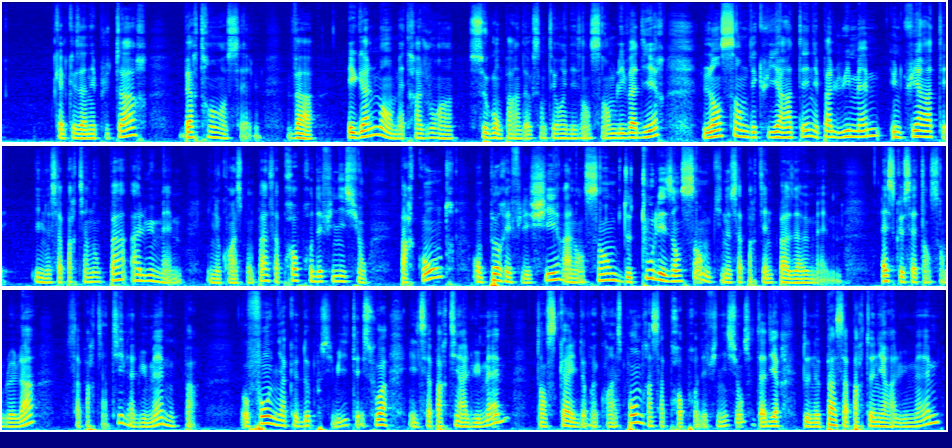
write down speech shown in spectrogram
quelques années plus tard, Bertrand Russell va également mettre à jour un second paradoxe en théorie des ensembles. Il va dire l'ensemble des cuillères à thé n'est pas lui-même une cuillère à thé. Il ne s'appartient donc pas à lui-même. Il ne correspond pas à sa propre définition. Par contre, on peut réfléchir à l'ensemble de tous les ensembles qui ne s'appartiennent pas à eux-mêmes. Est-ce que cet ensemble-là s'appartient-il à lui-même ou pas? Au fond, il n'y a que deux possibilités. Soit il s'appartient à lui-même, dans ce cas, il devrait correspondre à sa propre définition, c'est-à-dire de ne pas s'appartenir à lui-même.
